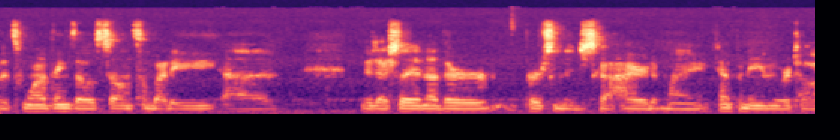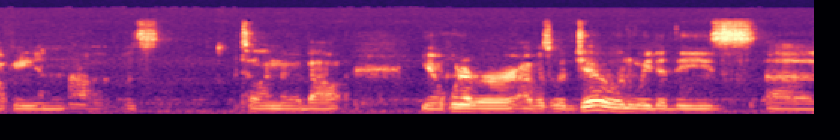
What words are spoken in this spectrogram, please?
it's one of the things I was telling somebody. Uh, there's actually another person that just got hired at my company, and we are talking, and I was telling them about you know whenever I was with Joe and we did these uh,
